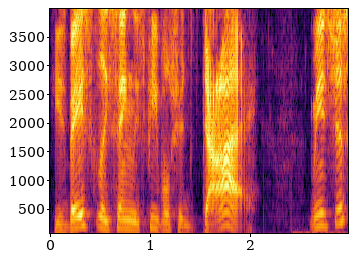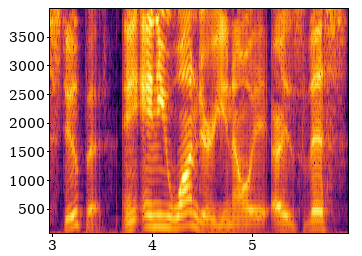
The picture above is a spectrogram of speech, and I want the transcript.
He's basically saying these people should die. I mean, it's just stupid. And, and you wonder, you know, is this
